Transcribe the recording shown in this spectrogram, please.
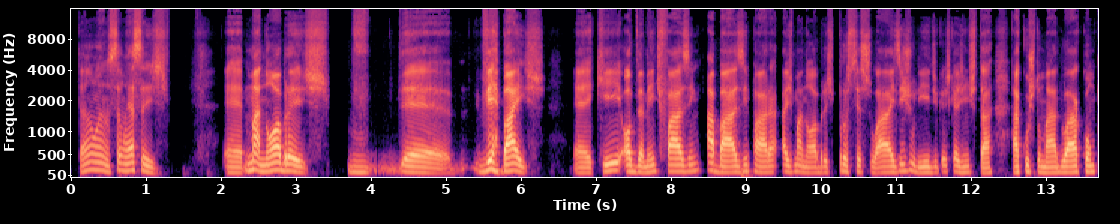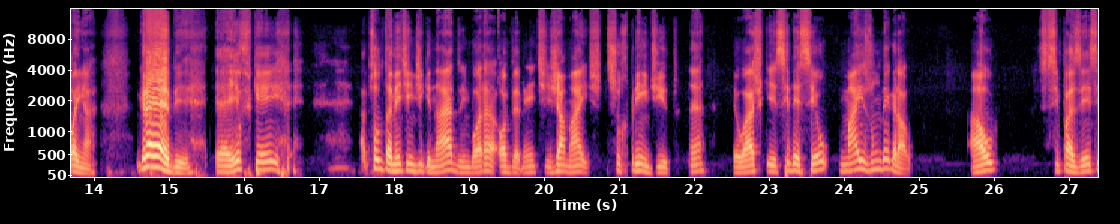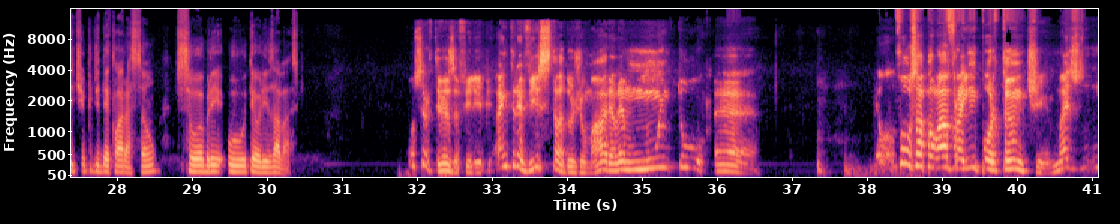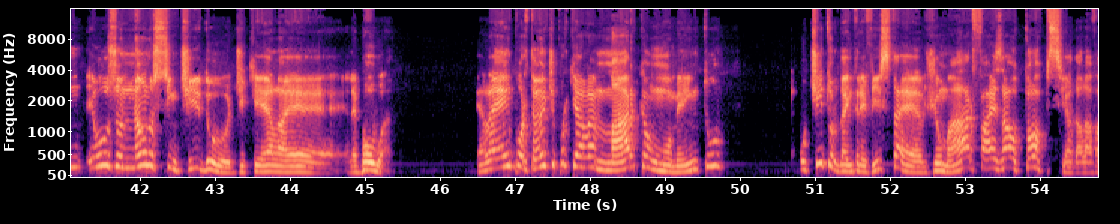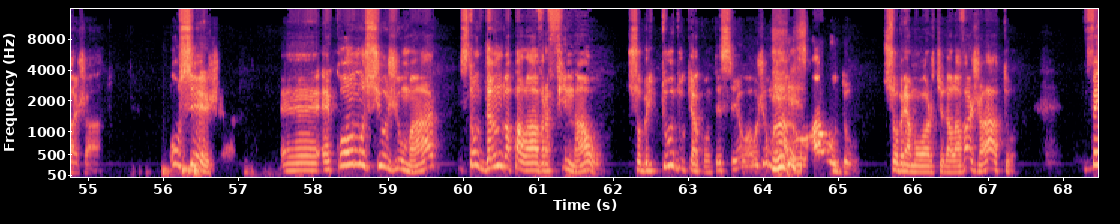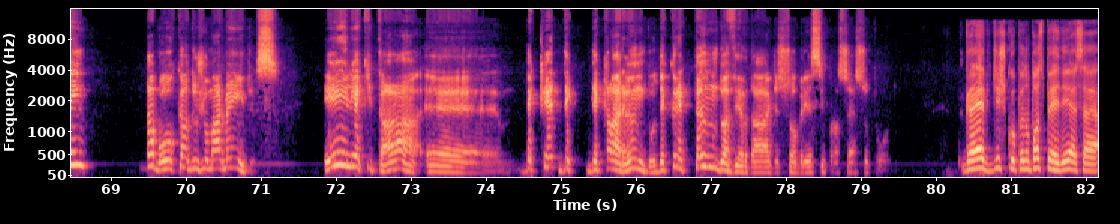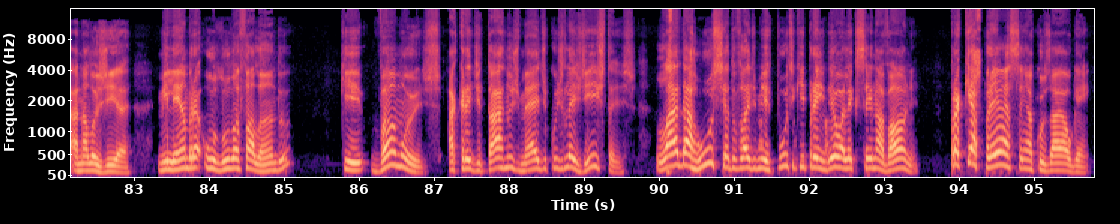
Então, são essas é, manobras é, verbais é, que, obviamente, fazem a base para as manobras processuais e jurídicas que a gente está acostumado a acompanhar. Grebe, é, eu fiquei absolutamente indignado, embora, obviamente, jamais surpreendido. Né? Eu acho que se desceu mais um degrau ao se fazer esse tipo de declaração sobre o Teori Zavascki. Com certeza, Felipe. A entrevista do Gilmar ela é muito. É... Eu vou usar a palavra importante, mas eu uso não no sentido de que ela é, ela é boa. Ela é importante porque ela marca um momento. O título da entrevista é Gilmar faz a autópsia da Lava Jato. Ou seja, é, é como se o Gilmar estão dando a palavra final sobre tudo o que aconteceu ao Gilmar. Isso. O laudo sobre a morte da Lava Jato vem da boca do Gilmar Mendes. Ele é que está é, de, de, declarando, decretando a verdade sobre esse processo todo. Greve, desculpa, eu não posso perder essa analogia. Me lembra o Lula falando que vamos acreditar nos médicos legistas lá da Rússia do Vladimir Putin que prendeu Alexei Navalny. Para que a pressa em acusar alguém?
